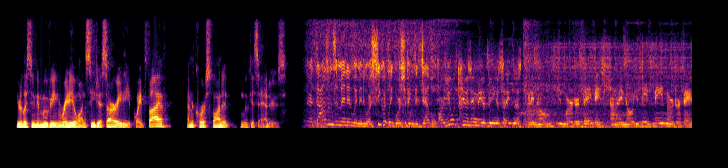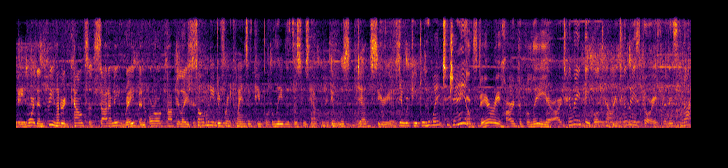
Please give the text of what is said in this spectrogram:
You're listening to Moving Radio on CJSR 88.5. I'm your correspondent, Lucas Anders. There are thousands of men and women who are secretly worshiping the devil. Are you accusing me of being a Satanist? I know you murdered babies, and I know you made me murder babies. More than 300 counts of sodomy, rape, and oral copulation. So many different kinds of people believe that this was happening. It was dead serious. There were people who went to jail. It's very hard to believe. There are too many people telling too many stories for this not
